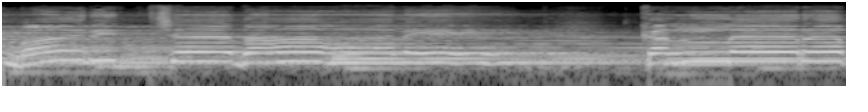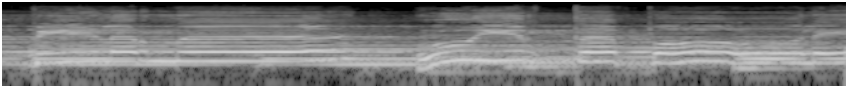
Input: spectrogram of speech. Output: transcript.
മരിച്ചതാലേ കല്ലറ പിളർന്ന് ഉയർത്ത പോലെ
